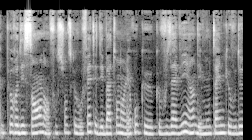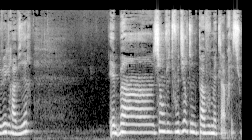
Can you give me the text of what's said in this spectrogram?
elle peut redescendre en fonction de ce que vous faites et des bâtons dans les roues que, vous avez, hein, des montagnes que vous devez gravir. Eh ben, j'ai envie de vous dire de ne pas vous mettre la pression.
